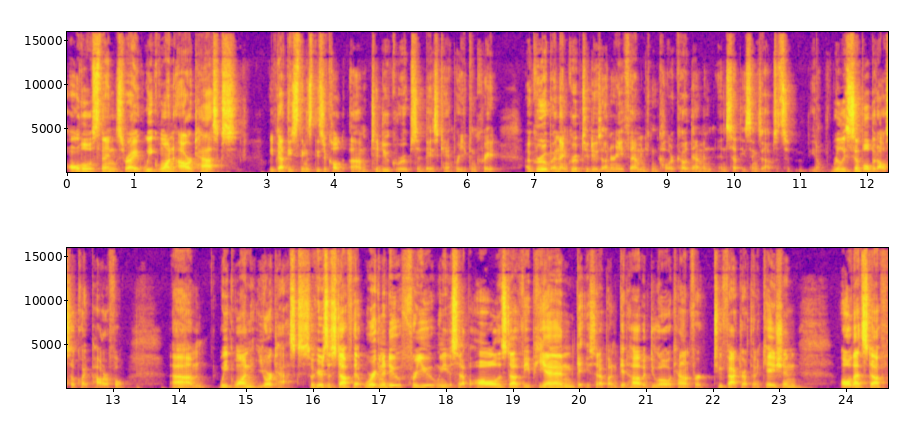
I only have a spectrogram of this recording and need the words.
all those things, right? Week one, our tasks. We've got these things, these are called um, to-do groups in Basecamp where you can create a group and then group to-dos underneath them and you can color code them and, and set these things up. So it's you know really simple but also quite powerful. Um, week one, your tasks. So here's the stuff that we're gonna do for you. We need to set up all the stuff, VPN, get you set up on GitHub, a Duo account for two-factor authentication, all that stuff.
